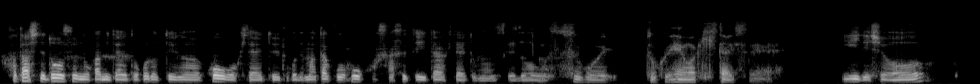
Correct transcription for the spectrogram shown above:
果たしてどうするのかみたいなところっていうのは、交互期待というところで、またご報告させていただきたいと思うんですけど、い。すごい。続編は聞きたいですね。いいでしょう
